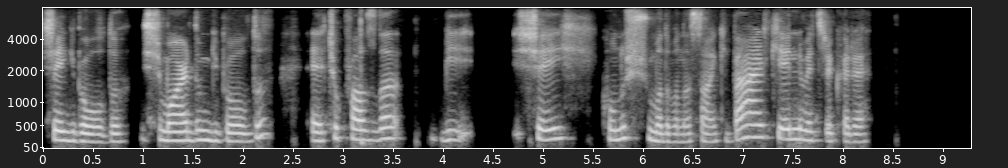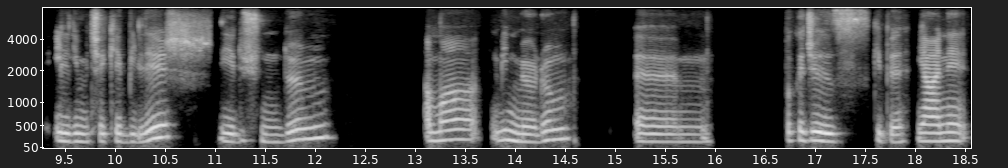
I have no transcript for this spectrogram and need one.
şey gibi oldu, şımardım gibi oldu. E, çok fazla bir şey konuşmadı bana sanki. Belki 50 metrekare ilgimi çekebilir diye düşündüm. Ama bilmiyorum. Ee, bakacağız gibi. Yani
